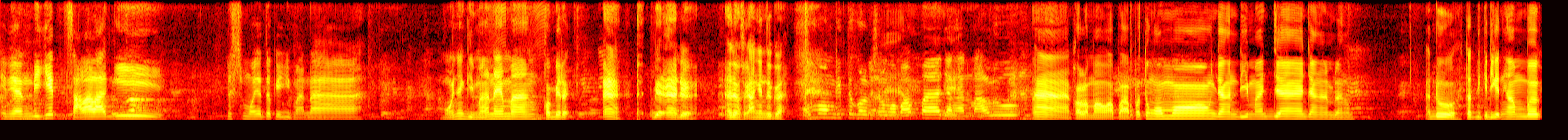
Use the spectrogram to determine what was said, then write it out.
inian dikit salah lagi. Terus semuanya tuh kayak gimana? Maunya gimana emang? Kok biar eh biar ada. Aduh, masuk angin tuh gua. Ngomong gitu kalau misalnya mau apa-apa jangan malu. Nah, kalau mau apa-apa tuh ngomong, jangan diem aja, jangan bilang Aduh, tat dikit-dikit ngambek,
